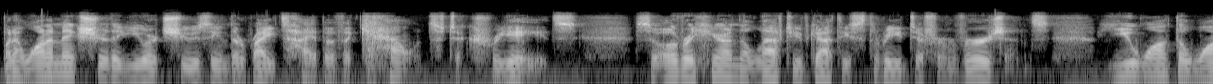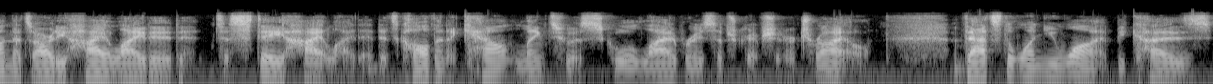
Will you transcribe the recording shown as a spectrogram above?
but I want to make sure that you are choosing the right type of account to create. So over here on the left, you've got these three different versions. You want the one that's already highlighted to stay highlighted. It's called an account linked to a school library subscription or trial. That's the one you want because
